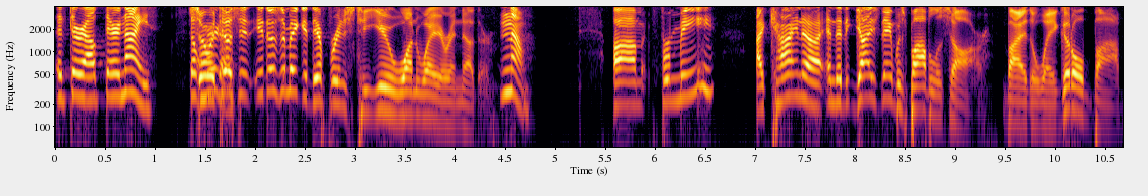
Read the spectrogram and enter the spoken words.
if they're out there. Nice. Don't so it us. doesn't it doesn't make a difference to you one way or another. No. Um, for me, I kind of, and the guy's name was Bob Lazar, by the way. Good old Bob.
